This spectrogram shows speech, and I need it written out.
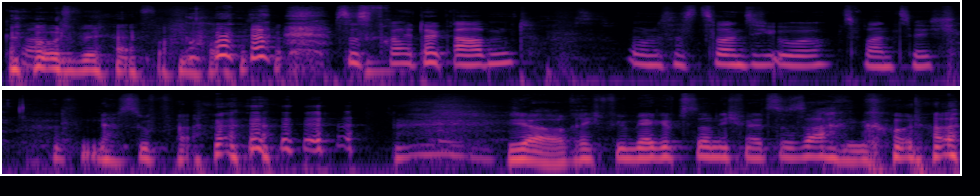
grad. Und will einfach noch. Es ist Freitagabend und es ist 20 Uhr 20. Na super. ja, recht viel mehr gibt es doch nicht mehr zu sagen, oder?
